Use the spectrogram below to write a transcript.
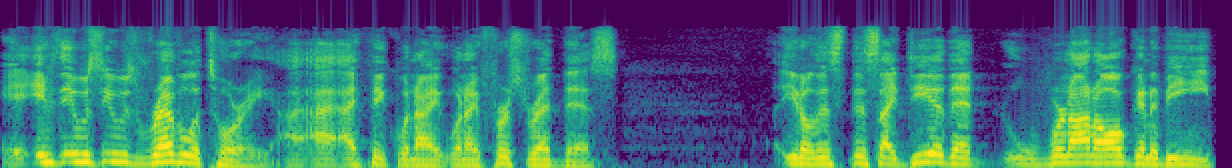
it, it was it was revelatory. I, I think when I when I first read this, you know this this idea that we're not all going to be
